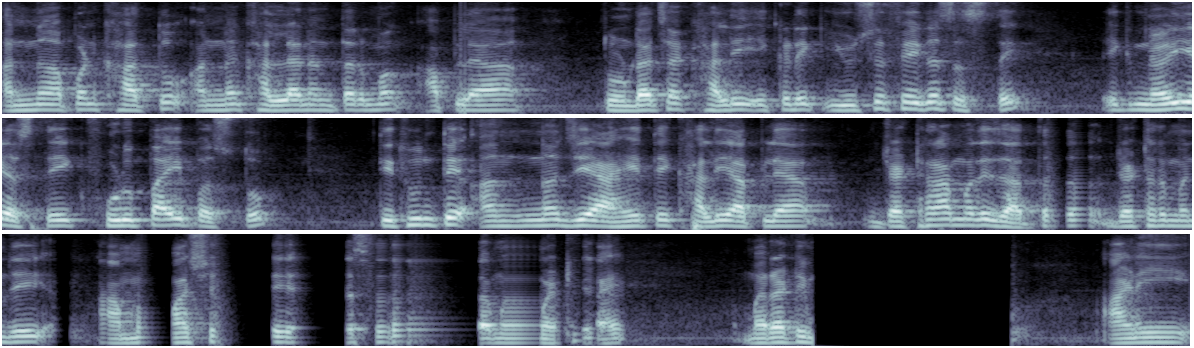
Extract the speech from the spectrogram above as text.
अन्न आपण खातो अन्न खाल्ल्यानंतर मग आपल्या तोंडाच्या खाली इकडे एक युसेफेगस असते एक नळी असते एक फूड पाईप असतो तिथून ते अन्न जे आहे ते खाली आपल्या जठरामध्ये जातं. जठर म्हणजे आमाशय असं म्हटलेलं आहे. मराठी आणि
